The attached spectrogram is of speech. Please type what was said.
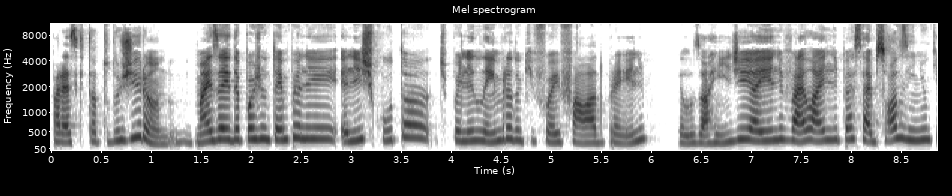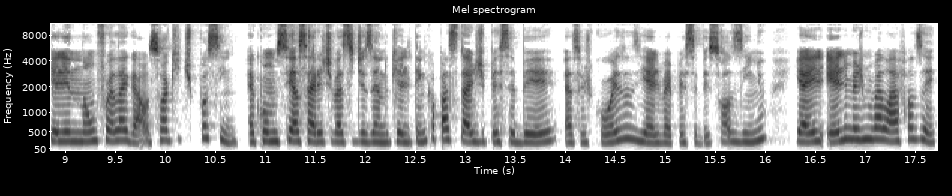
parece que tá tudo girando. Mas aí depois de um tempo ele ele escuta, tipo, ele lembra do que foi falado para ele pelo Zahid, e aí ele vai lá e ele percebe sozinho que ele não foi legal. Só que, tipo assim, é como se a série estivesse dizendo que ele tem capacidade de perceber essas coisas, e aí ele vai perceber sozinho, e aí ele mesmo vai lá fazer.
